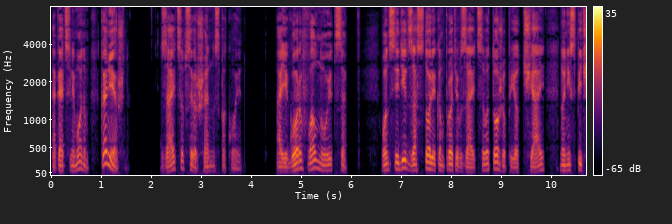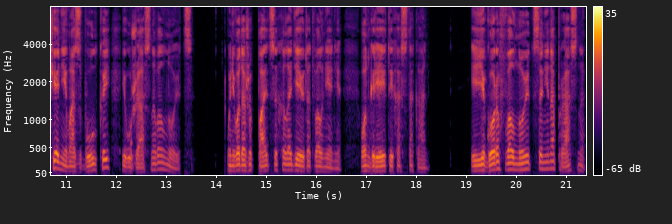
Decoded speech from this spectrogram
Опять с лимоном? — Конечно. Зайцев совершенно спокоен. А Егоров волнуется. Он сидит за столиком против Зайцева, тоже пьет чай, но не с печеньем, а с булкой, и ужасно волнуется. У него даже пальцы холодеют от волнения. Он греет их о стакан. И Егоров волнуется не напрасно.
